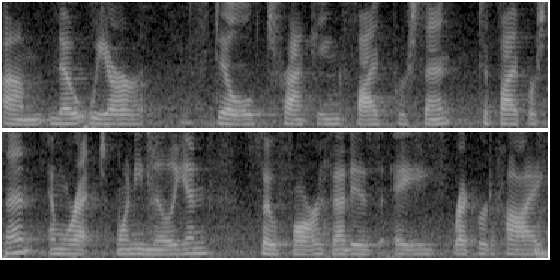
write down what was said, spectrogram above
Um, Note, we are still tracking 5% to 5%, and we're at 20 million so far. That is a record high.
